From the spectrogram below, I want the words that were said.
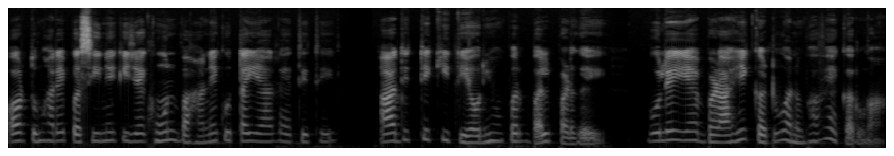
और तुम्हारे पसीने की जगह खून बहाने को तैयार रहते थे। आदित्य की त्योरियों पर बल पड़ गई बोले, यह बड़ा ही कटु अनुभव है करुणा।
